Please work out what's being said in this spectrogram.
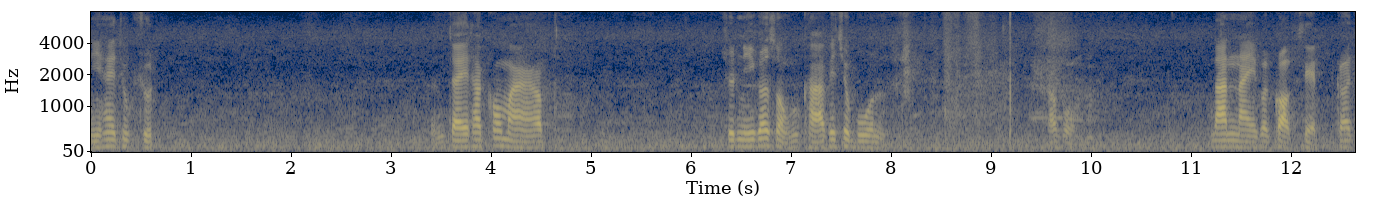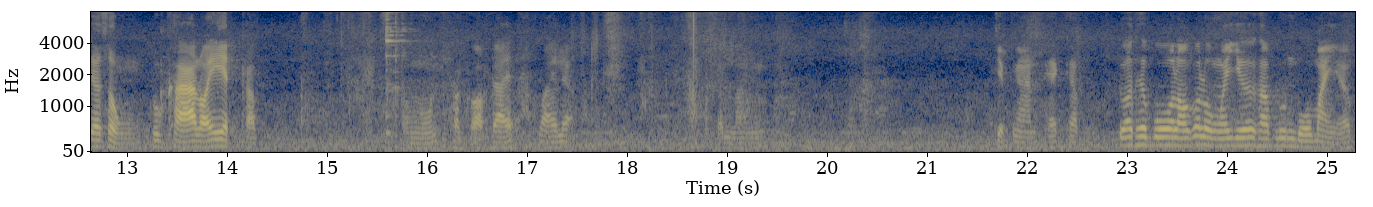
มีให้ทุกชุด สนใจทักเข้ามาครับ ชุดนี้ก็ส่งลูกค้าเพชรบูรณ์ครับผม ด้านในประกอบเสร็จก็จะส่งลูกค้าร้อยเอ็ดครับ ตรงนู้นประกอบได้ไว้แล้วกำลัง เก็บงานแพ็คครับ ตัวเทอร์โบเราก็ลงไว้เยอะครับ รุ่นโบใหม่ครับ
